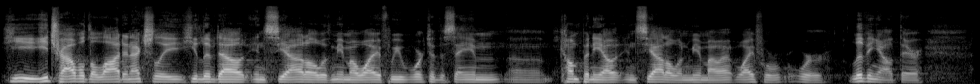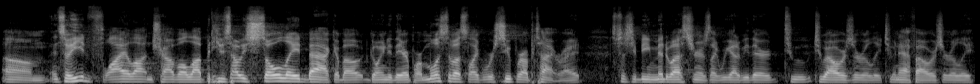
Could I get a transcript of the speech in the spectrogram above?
He, he traveled a lot, and actually, he lived out in Seattle with me and my wife. We worked at the same uh, company out in Seattle when me and my wife were, were living out there. Um, and so he'd fly a lot and travel a lot, but he was always so laid back about going to the airport. Most of us, like, we're super uptight, right? Especially being Midwesterners, like, we got to be there two, two hours early, two and a half hours early.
